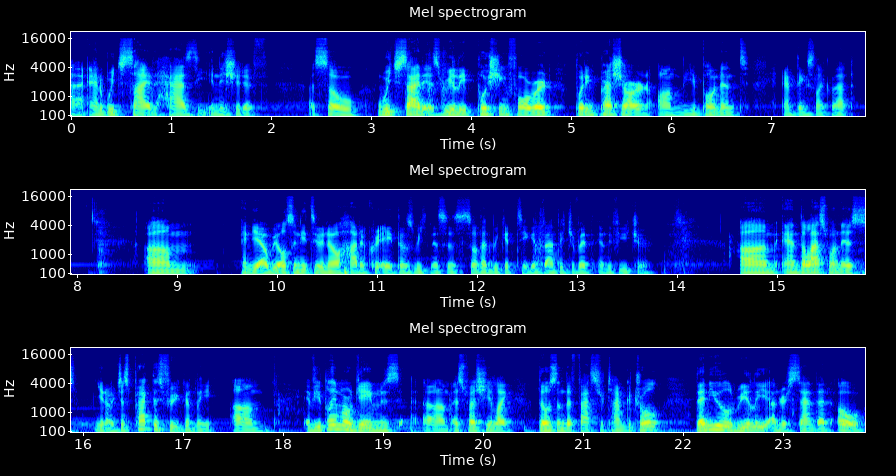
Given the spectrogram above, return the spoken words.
uh, and which side has the initiative. So which side is really pushing forward, putting pressure on, the opponent, and things like that. Um, and yeah, we also need to know how to create those weaknesses so that we can take advantage of it in the future. Um, and the last one is, you know, just practice frequently. Um, if you play more games, um, especially like those in the faster time control, then you'll really understand that, oh,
